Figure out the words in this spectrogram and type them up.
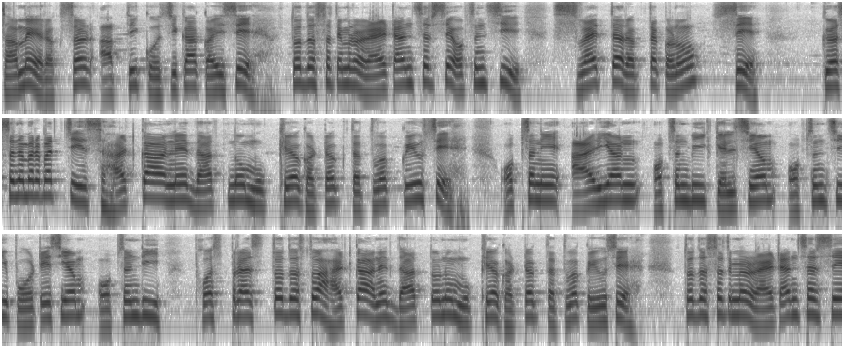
સામે રક્ષણ આપતી કોશિકા કઈ છે? તો દોસ્તો, તેમનો રાઈટ આન્સર છે ઓપ્શન સી શ્વેત રક્તકણો છે. ક્વેશ્ચન નંબર પચીસ, હાડકા અને દાંતનો મુખ્ય ઘટક તત્વ કયું છે? Option A iron, option B calcium, option C potassium, option D phosphorus. તો દોસ્તો, હાડકા અને દાંતોનું મુખ્ય ઘટક તત્વ કયું છે? તો દોસ્તો, તમારો રાઇટ આન્સર છે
